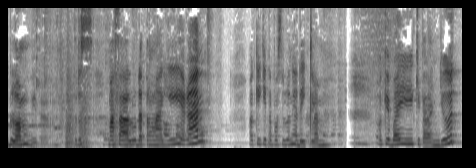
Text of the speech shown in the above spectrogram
belum gitu. Terus masa lalu datang lagi ya kan? Oke kita pause dulu nih ada iklan. Oke baik kita lanjut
